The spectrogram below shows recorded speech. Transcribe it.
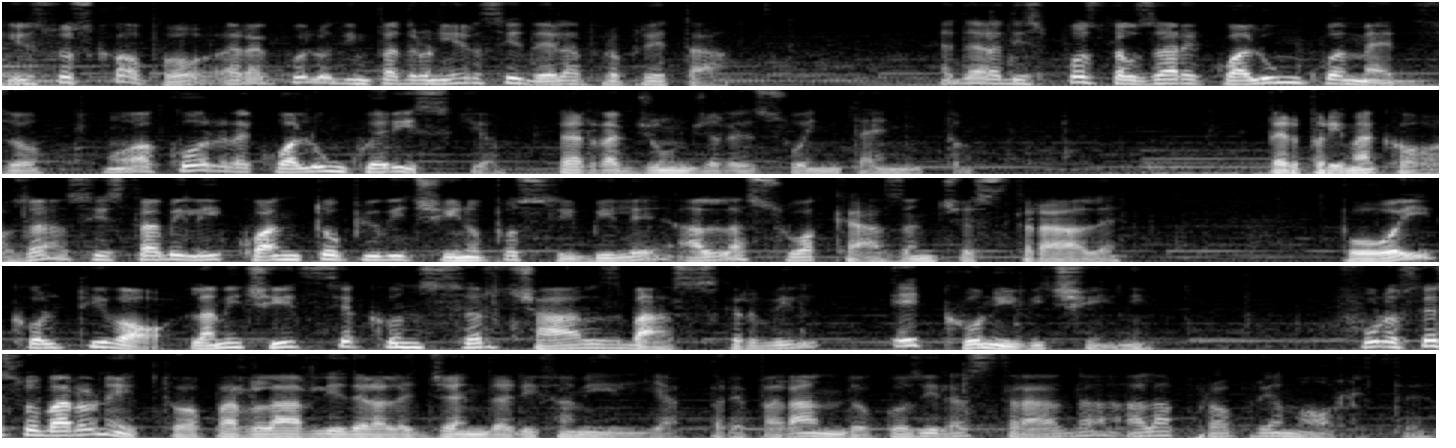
Il suo scopo era quello di impadronirsi della proprietà ed era disposto a usare qualunque mezzo o a correre qualunque rischio per raggiungere il suo intento. Per prima cosa si stabilì quanto più vicino possibile alla sua casa ancestrale. Poi coltivò l'amicizia con Sir Charles Baskerville e con i vicini. Fu lo stesso baronetto a parlargli della leggenda di famiglia, preparando così la strada alla propria morte.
